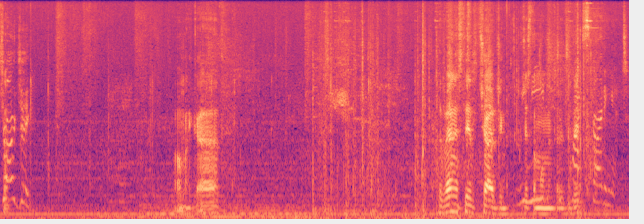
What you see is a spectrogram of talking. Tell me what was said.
Still charging! Oh my god. The van is still charging. We Just a need moment, a to try starting it.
